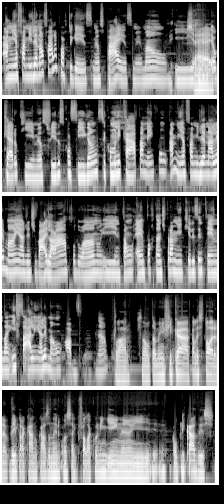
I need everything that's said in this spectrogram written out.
a minha família não fala português, meus pais, meu irmão, e é, eu quero que meus filhos consigam se comunicar também com a minha família na Alemanha. A gente vai lá todo ano e então é importante para mim que eles entendam e falem alemão, óbvio, né? Claro, senão também fica aquela história, né? Vem para cá no caso, né? Não consegue falar com ninguém, né? E é complicado isso.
